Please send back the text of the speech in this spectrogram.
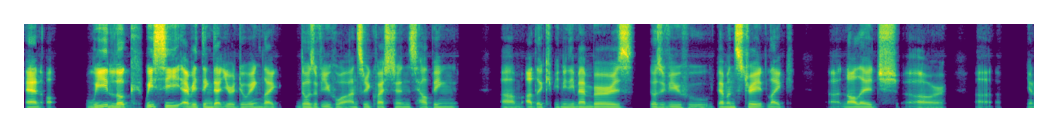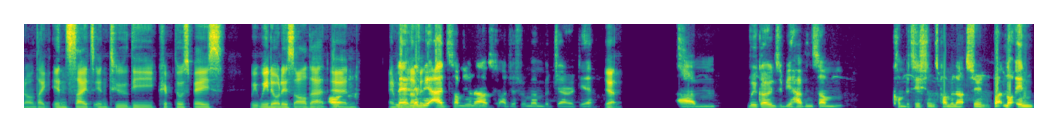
and uh, we look, we see everything that you're doing. Like those of you who are answering questions, helping um, other community members, those of you who demonstrate like uh, knowledge or uh, you know like insights into the crypto space we, we notice all that oh, and and let, let me add something else. I just remembered Jarod yeah? Yeah. Um we're going to be having some competitions coming out soon but not in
